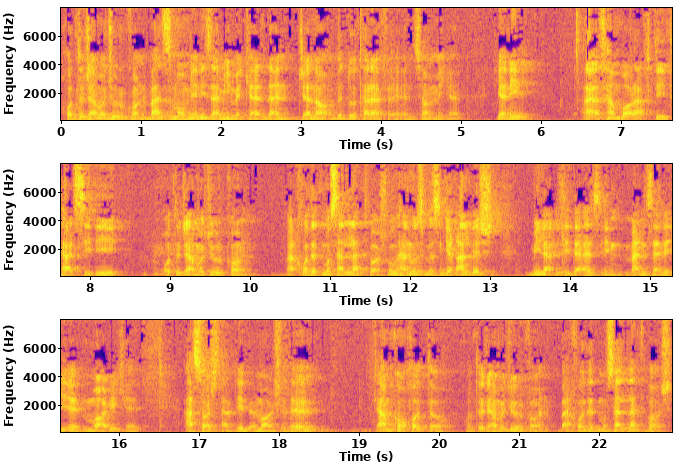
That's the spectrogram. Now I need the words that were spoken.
خودتو جمع جور کن. وزمم یعنی زمیمه کردن. جناح به دو طرف انسان میگن. یعنی از هم با رفتی ترسیدی خودتو جمع جور کن. بر خودت مسلط باش. او هنوز مثل که قلبش میلرزیده از این منظره ماری که اساش تبدیل به مار شده جمع کن خودتو. خودتو جمع جور کن بر خودت مسلط باش.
